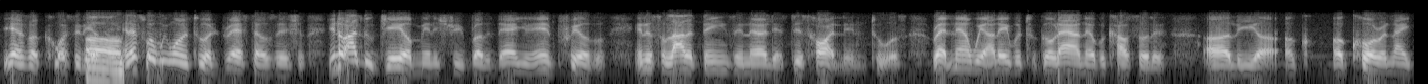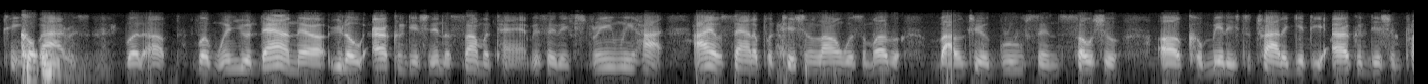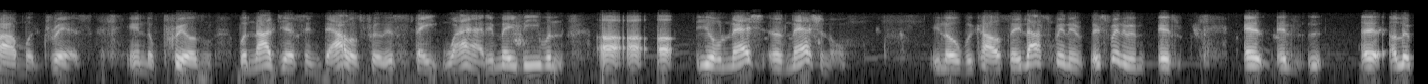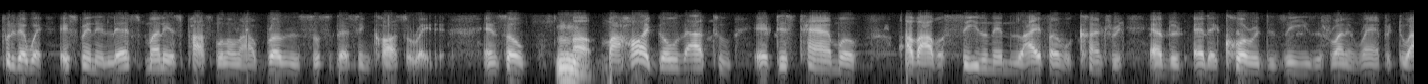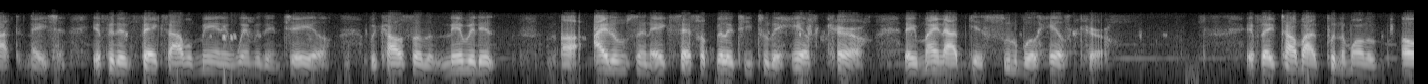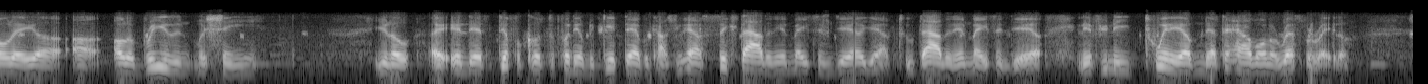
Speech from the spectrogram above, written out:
Yes, of course it is. Um, and that's what we wanted to address those issues. You know, I do jail ministry, Brother Daniel, and prison, and there's a lot of things in there that's disheartening to us. Right now, we're unable to go down there because of the uh, the uh, uh, COVID nineteen virus. But uh, but when you're down there, you know, air conditioning in the summertime, it's extremely hot. I have signed a petition along with some other volunteer groups and social uh, committees to try to get the air conditioning problem addressed in the prison, but not just in Dallas prison. It's statewide. It may be even uh, uh, uh, you know nas- uh, national. You know because they're not spending. They're spending as as, as uh, let's put it that way. They're spending less money as possible on our brothers and sisters that's incarcerated. And so mm. uh, my heart goes out to at this time of of our season in life of a country as, the, as a COVID disease is running rampant throughout the nation. If it affects our men and women in jail because of the limited uh, items and accessibility to the health care, they might not get suitable health care. If they talk about putting them on a on a uh, uh, on a breathing machine, you know, uh, and it's difficult for them to get there because you have 6,000 inmates in jail, you have 2,000 inmates in jail, and if you need 20 of them that to have on a respirator,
